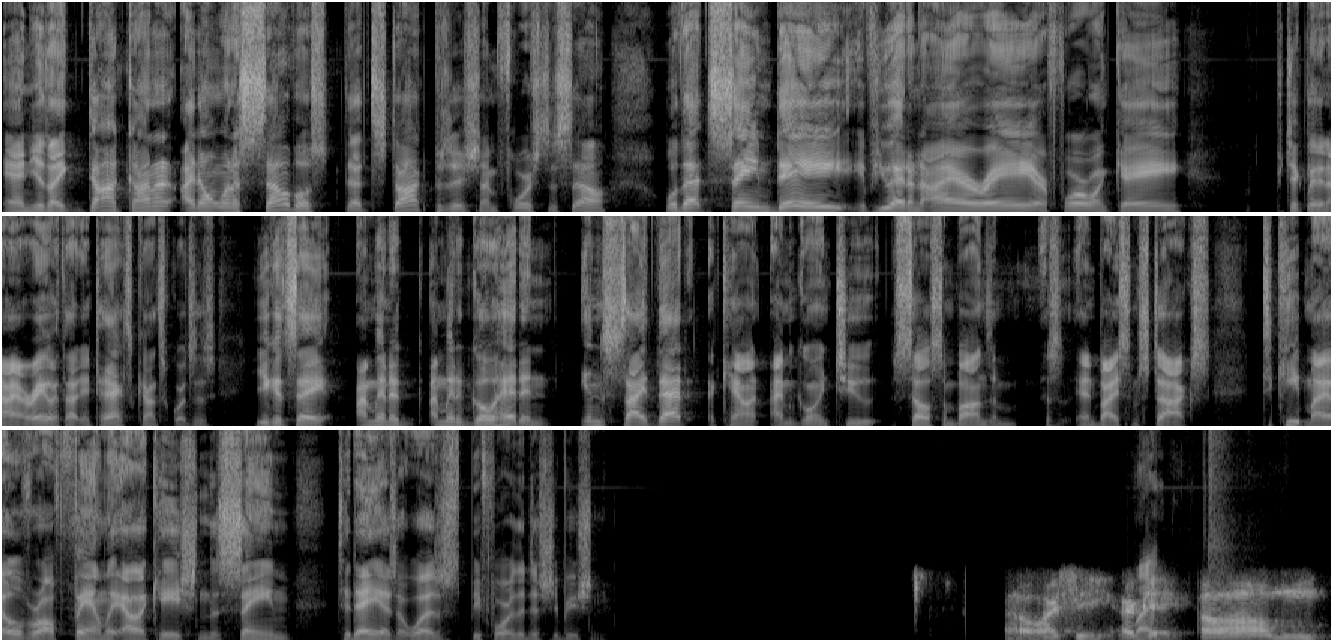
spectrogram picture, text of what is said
and you're like, "Doggone it, I don't want to sell those that stock position. I'm forced to sell." Well, that same day, if you had an IRA or 401k, particularly an IRA without any tax consequences, you could say, "I'm gonna I'm gonna go ahead and inside that account, I'm going to sell some bonds and, and buy some stocks to keep my overall family allocation the same today as it was before the distribution." oh, I see. Okay. Um,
